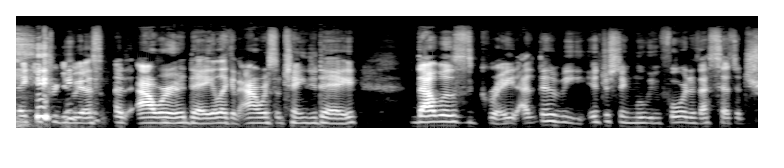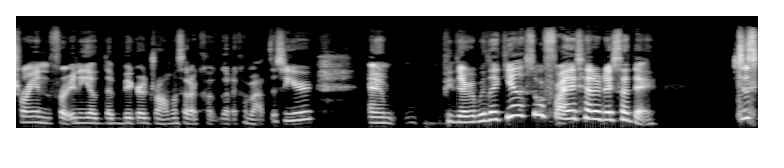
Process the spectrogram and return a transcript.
Thank you for giving us an hour a day, like an hour some change a day. That was great. I think that would be interesting moving forward if that sets a trend for any of the bigger dramas that are co- going to come out this year. And people are going to be like, yeah, let's do a Friday, Saturday, Sunday. Just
